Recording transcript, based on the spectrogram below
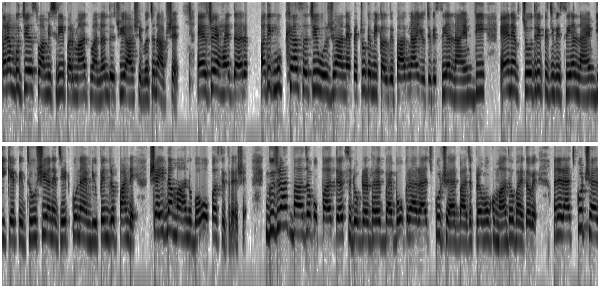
પરમ પૂજ્ય સ્વામી શ્રી પરમાત્માનંદજી આશીર્વચન આપશે. એસ જે હૈદર અધિક મુખ્ય સચિવ ઊર્જા અને પેટ્રોકેમિકલ વિભાગના યુજીવીસીએલના એમડી એન એફ ચૌધરી, પીજીવીસીએલના એમડી, કેપી જોશી અને જેટકોના એમડી ઉપેન્દ્ર પાંડે શહીદના મહાનુભાવો ઉપસ્થિત રહેશે. ગુજરાત ભાજપ ઉપાધ્યક્ષ ડોક્ટર ભરતભાઈ બોકરા, રાજકોટ શહેર ભાજપ પ્રમુખ માધવભાઈ દવે અને રાજકોટ શહેર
